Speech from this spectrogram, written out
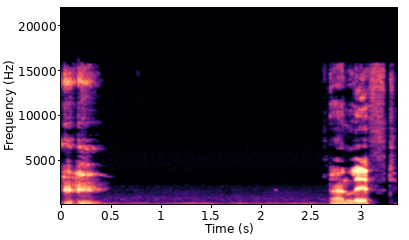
and lift?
